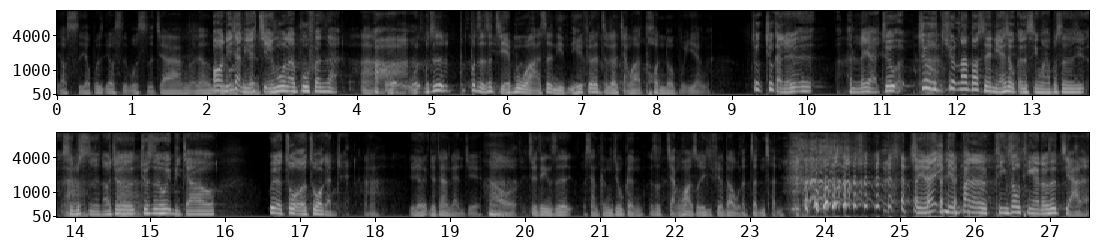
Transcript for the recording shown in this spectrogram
要死要不要死不死这样，好像哦，你讲你的节目那部分是啊，啊，我我我就是不只是节目啊，是你你会 feel 到整个讲话 tone 都不一样啊，就就感觉很累啊，就就就那段时间你还是有更新吗？不是时不时，然后就就是会比较为了做而做感觉啊。有有这样的感觉，然后决定是想更就更，但是讲话的时候就 feel 到我的真诚。所以那一年半的听众听的都是假的，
